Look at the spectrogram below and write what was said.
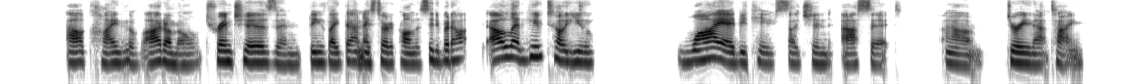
all kinds of I don't know trenches and things like that. And I started calling the city. But I'll, I'll let him tell you why I became such an asset um, during that time.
